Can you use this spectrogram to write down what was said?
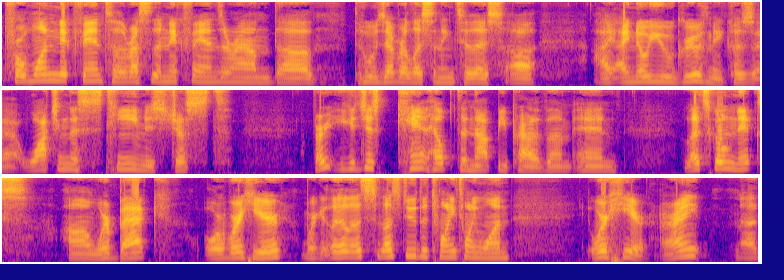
for one Knick fan to the rest of the Knick fans around, uh, who's ever listening to this, uh, I I know you agree with me because uh, watching this team is just very. You just can't help to not be proud of them. And let's go Knicks. Uh, we're back, or we're here. We're let's let's do the 2021. We're here. All right. Uh,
